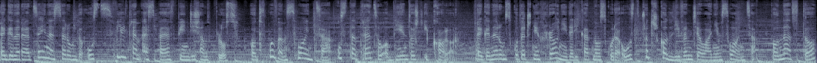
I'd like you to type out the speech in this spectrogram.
Regeneracyjne serum do ust z filtrem SPF 50+. Pod wpływem słońca usta tracą objętość i kolor. Regenerum skutecznie chroni delikatną skórę ust przed szkodliwym działaniem słońca. Ponadto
